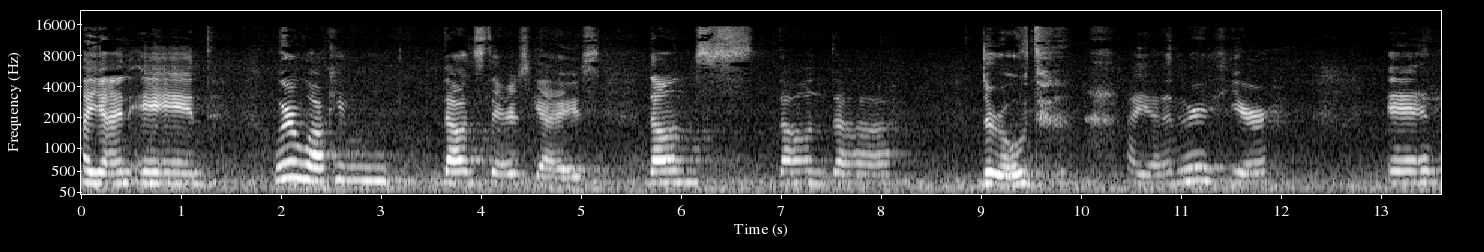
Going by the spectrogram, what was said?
Ayan, and we're walking downstairs, guys. Down, down the, the road. Ayan, we're here. And,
